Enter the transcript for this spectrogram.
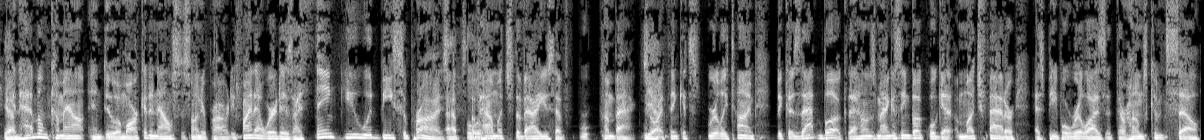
Mm-hmm. And have them come out and do a market analysis on your property, find out where it is. I think you would be surprised Absolutely. of how much the values have r- come back. So. I think it's really time because that book, that Homes Magazine book, will get much fatter as people realize that their homes can sell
